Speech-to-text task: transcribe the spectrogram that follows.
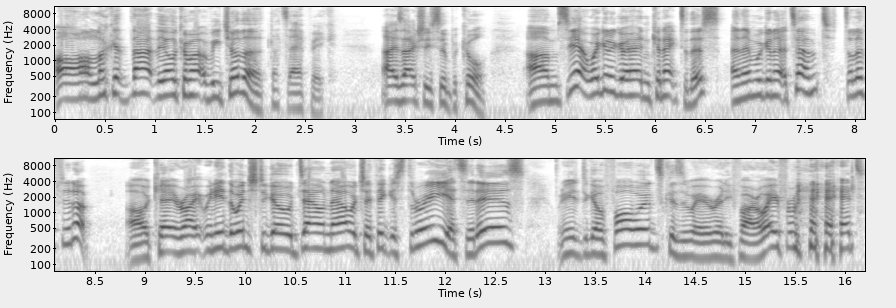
Oh, look at that. They all come out of each other. That's epic. That is actually super cool. Um, so yeah, we're going to go ahead and connect to this, and then we're going to attempt to lift it up. Okay, right, we need the winch to go down now, which I think is three. Yes, it is. We need to go forwards because we're really far away from it.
